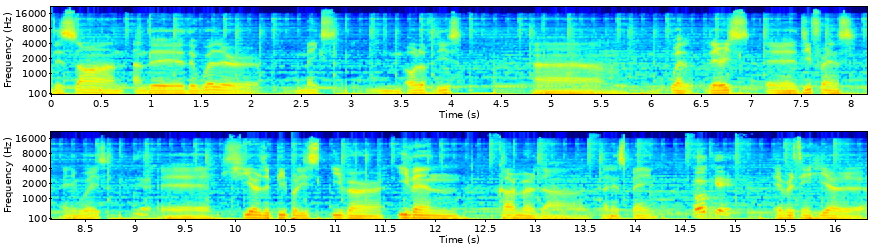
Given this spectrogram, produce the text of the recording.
the sun and the the weather makes all of this. Um, well, there is a difference, anyways. yeah Uh, here, the people is even even calmer than than in Spain. okay Everything here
